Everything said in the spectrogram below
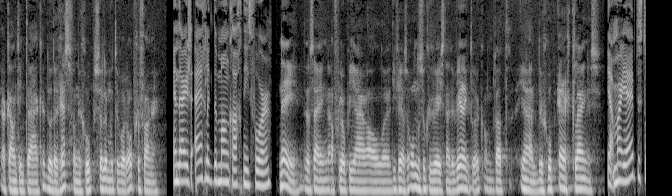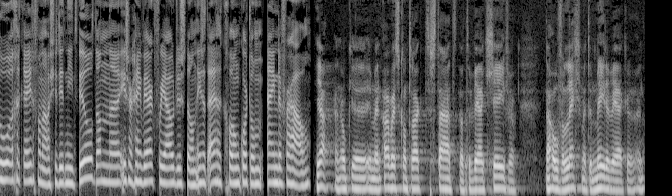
accountingtaken door de rest van de groep zullen moeten worden opgevangen. En daar is eigenlijk de mankracht niet voor? Nee, er zijn de afgelopen jaren al eh, diverse onderzoeken geweest naar de werkdruk, omdat ja, de groep erg klein is. Ja, maar jij hebt dus te horen gekregen van nou, als je dit niet wil, dan uh, is er geen werk voor jou. Dus dan is het eigenlijk gewoon kortom einde verhaal. Ja, en ook uh, in mijn arbeidscontract staat dat de werkgever na overleg met de medewerker een,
